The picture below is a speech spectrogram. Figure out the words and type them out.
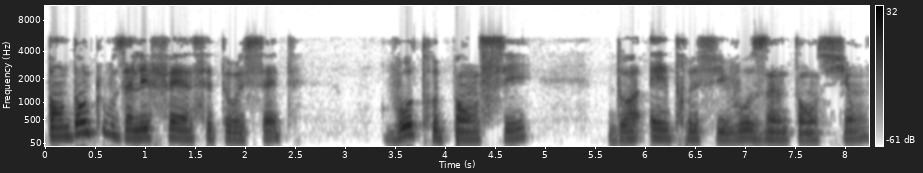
pendant que vous allez faire cette recette, votre pensée doit être sur vos intentions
